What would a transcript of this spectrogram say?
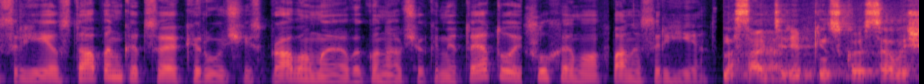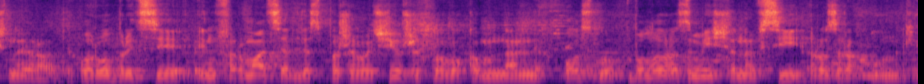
Сергія Остапенка, це керуючий справами виконавчого комітету. Слухаємо пане Сергія. На сайті Рібкінської селищної ради у рубриці Інформація для споживачів житлово-комунальних послуг було розміщено всі розрахунки.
